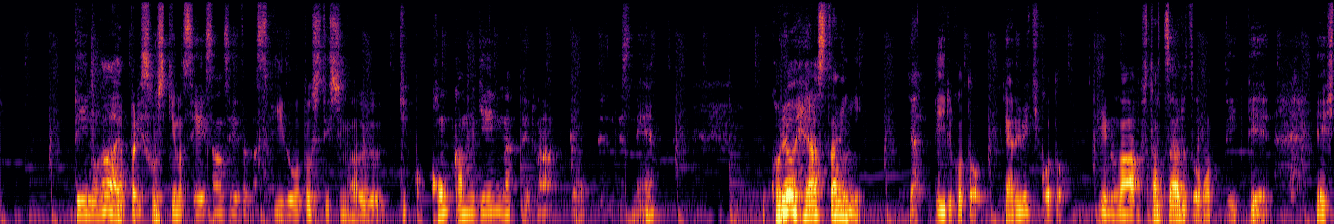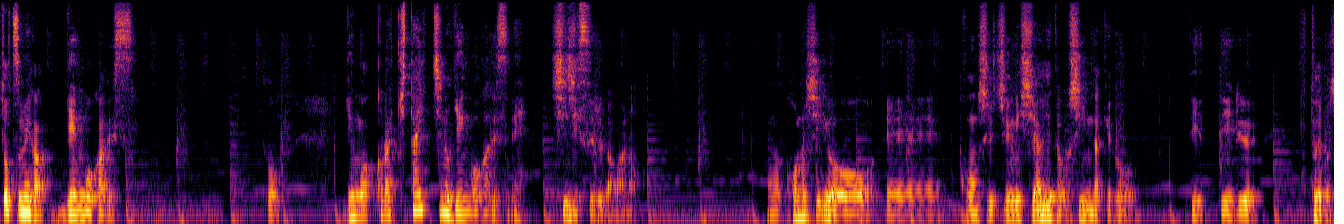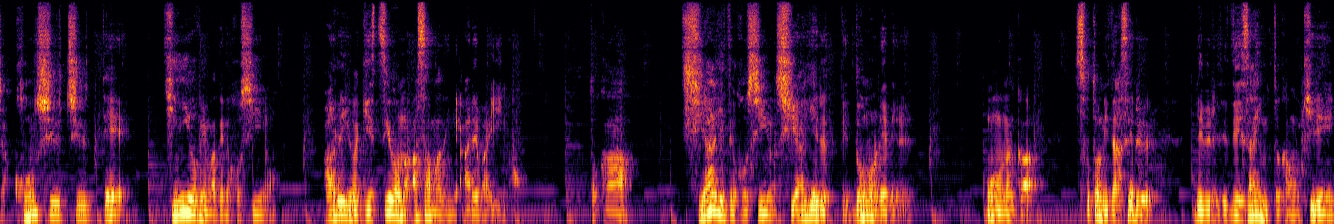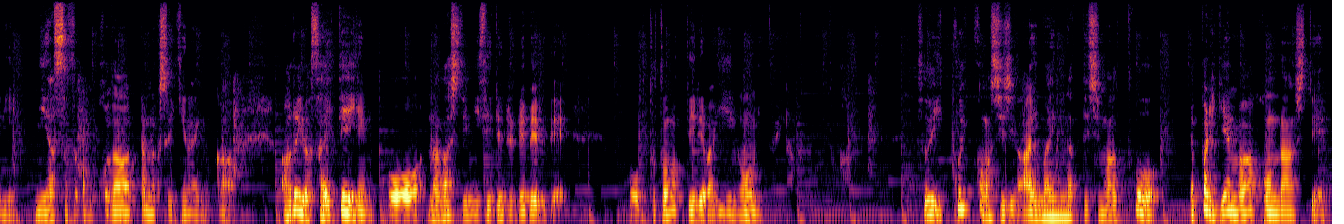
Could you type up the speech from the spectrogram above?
っていうのが、やっぱり組織の生産性とかスピードを落としてしまう、結構根幹の原因になってるなって思ってるんですね。これを減らすためにやっていること、やるべきことっていうのが2つあると思っていて、1つ目が言語化です。そう。言語、これは期待値の言語化ですね。指示する側の。あのこの資料を、えー、今週中に仕上げてほしいんだけどって言っている、例えばじゃあ今週中って金曜日までに欲しいの。あるいは月曜の朝までにあればいいの。とか、仕上げてほしいの。仕上げるってどのレベル？もうなんか、外に出せるレベルでデザインとかも綺麗に見やすさとかもこだわらなくちゃいけないのか、あるいは最低限こう流して見せれるレベルでこう整っていればいいの？みたいなところとか、そういう一個一個の指示が曖昧になってしまうと、やっぱり現場が混乱して、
